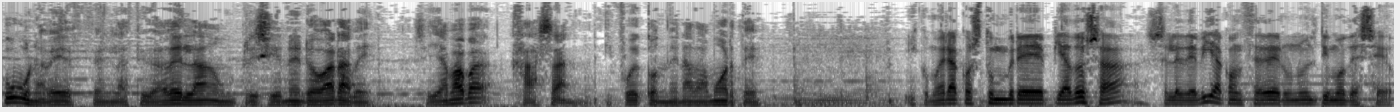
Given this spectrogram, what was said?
Hubo una vez en la ciudadela un prisionero árabe. Se llamaba Hassan y fue condenado a muerte. Y como era costumbre piadosa, se le debía conceder un último deseo.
